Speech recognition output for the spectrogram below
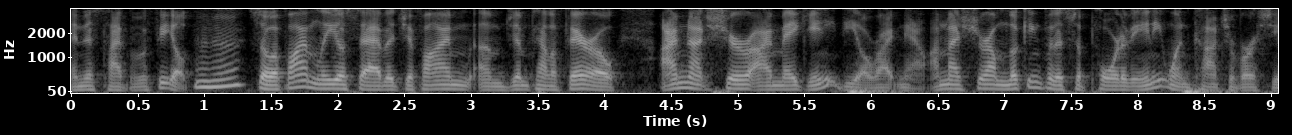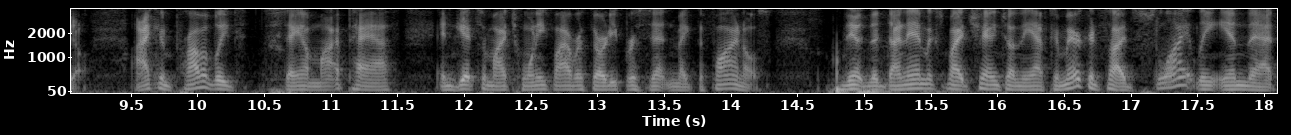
in this type of a field. So if I'm Leo Savage, if I'm um, Jim Taliaferro, I'm not sure I make any deal right now. I'm not sure I'm looking for the support of anyone controversial. I can probably stay on my path and get to my 25 or 30% and make the finals. The, the dynamics might change on the African American side slightly in that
